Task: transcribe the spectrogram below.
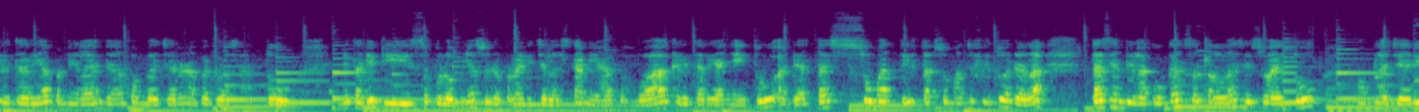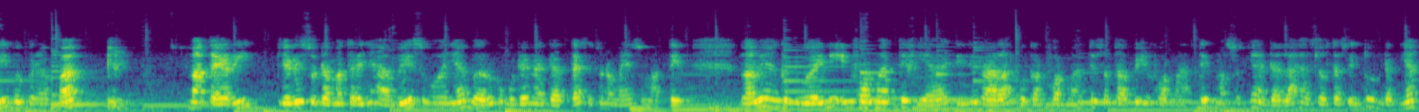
kriteria penilaian dalam pembelajaran abad 21? Ini tadi di sebelumnya sudah pernah dijelaskan ya bahwa kriterianya itu ada tes sumatif. Tes sumatif itu adalah tes yang dilakukan setelah siswa itu mempelajari beberapa materi. Jadi sudah materinya habis semuanya baru kemudian ada tes itu namanya sumatif. Lalu yang kedua ini informatif ya. Ini ralat bukan formatif tetapi informatif. Maksudnya adalah hasil tes itu hendaknya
